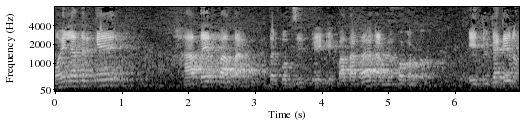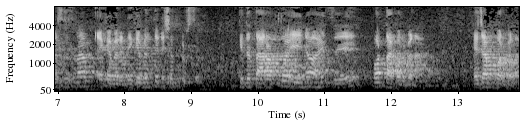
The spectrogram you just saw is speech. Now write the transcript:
মহিলাদেরকে হাতের পাতা, হাতের কবজির পাতাটা আর মুখমণ্ডল। এই দুইটাকে নবিসাম একেবারে ঢেকে ফেলতে নিষেধ করছে। কিন্তু তার অর্থ এই নয় যে পর্দা করবে না, হেজাব করবে না।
